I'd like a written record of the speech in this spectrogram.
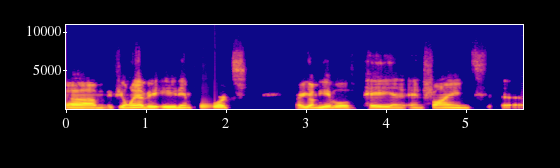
Um, if you only have eight, eight, imports, are you going to be able to pay and, and find uh,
